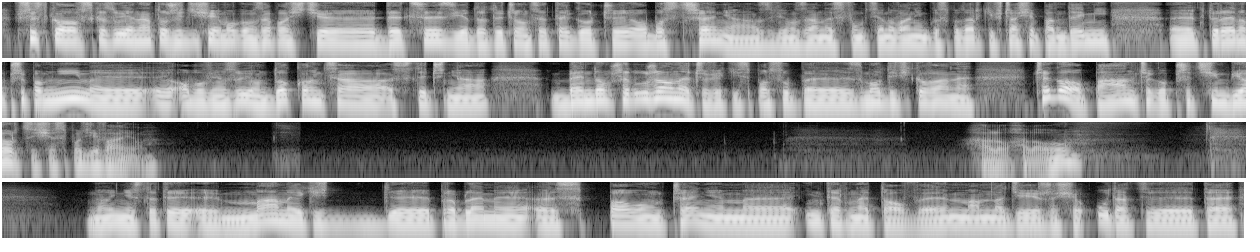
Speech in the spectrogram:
Wszystko wskazuje na to, że dzisiaj mogą zapaść e, decyzje dotyczące tego, czy obostrzenia związane z funkcjonowaniem gospodarki w czasie pandemii, e, które, no przypomnijmy, e, obowiązują do końca stycznia, będą przedłużone, czy w jakiś sposób zmodyfikowane. Czego pan, czego przedsiębiorcy się spodziewają? Halo, halo. No i niestety y, mamy jakieś y, problemy y, z połączeniem internetowym. Mam nadzieję, że się uda te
